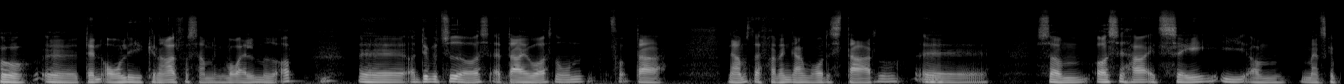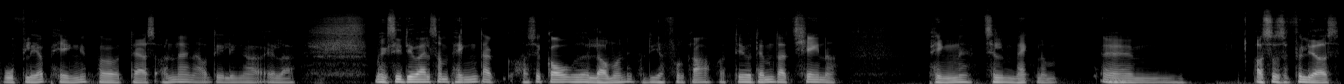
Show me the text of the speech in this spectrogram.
på øh, den årlige generalforsamling, hvor alle møder op. Mm. Øh, og det betyder også, at der er jo også nogen, der nærmest er fra den gang, hvor det startede, mm. øh, som også har et say i, om man skal bruge flere penge på deres online-afdelinger, eller man kan sige, det er jo alle sammen penge, der også går ud af lommerne på de her fotografer. Det er jo dem, der tjener pengene til Magnum. Mm. Øhm, og så selvfølgelig også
